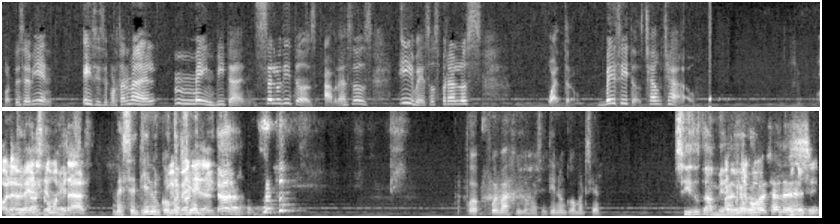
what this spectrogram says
pórtense bien y si se portan mal, me invitan. Saluditos, abrazos y besos para los cuatro. Besitos, chao, chao. Hola, Muchas Mel, gracias, ¿cómo estás? Me sentí en un comercial. Fue, fue mágico, me sentí en un comercial. Sí, tú también. Un comercial de- Sí.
